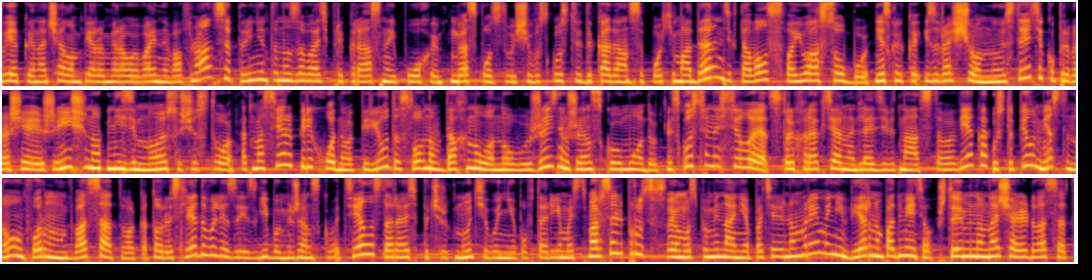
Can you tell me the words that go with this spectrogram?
века и началом Первой мировой войны во Франции принято называть прекрасной эпохой. Господствующий в искусстве декаданс эпохи модерн диктовал свою особую, несколько извращенную эстетику, превращая женщину в неземное существо. Атмосфера переходного периода словно вдохнула новую жизнь в женскую моду. Искусственный силуэт, столь характерный для 19 века, уступил место новым новым формам 20-го, которые следовали за изгибами женского тела, стараясь подчеркнуть его неповторимость. Марсель Прус в своем воспоминании о потерянном времени верно подметил, что именно в начале 20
